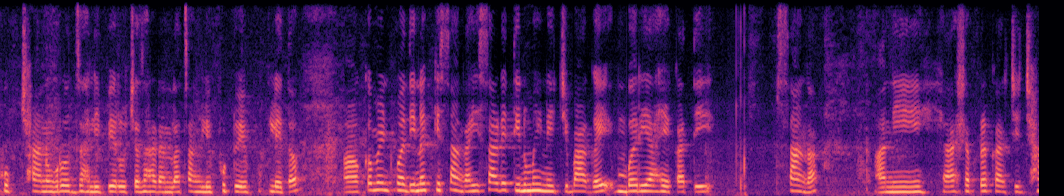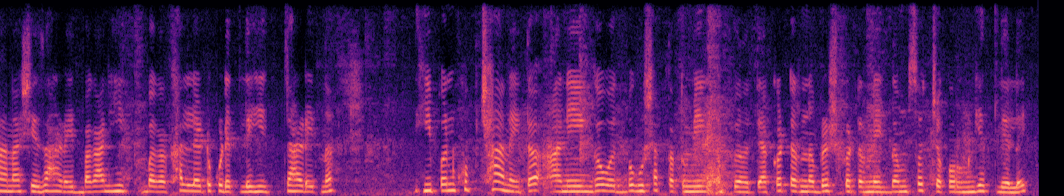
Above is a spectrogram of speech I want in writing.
खूप छान ग्रोथ झाली. पेरूच्या झाडांना चांगले फुटवे फुटले तर. कमेंटमध्ये नक्की सांगा ही साडेतीन महिन्याची बाग आहे बरी आहे का ती सांगा. आणि अशा प्रकारची छान असे झाडं आहेत बघा. आणि ही बघा खाल्ल्या तुकड्यातले ही झाडं आहेत ना ही पण खूप छान आहे इथं. आणि गवत बघू शकता तुम्ही त्या कटरनं ब्रश कटरनं एकदम स्वच्छ करून घेतलेलं आहे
